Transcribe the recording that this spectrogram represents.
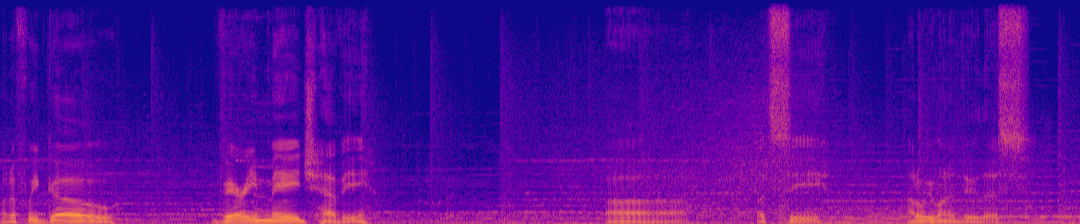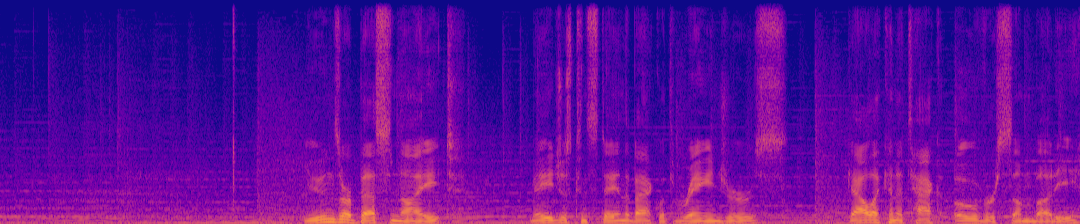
What if we go very mage heavy? Uh, let's see. How do we want to do this? Yoon's our best knight. Mages can stay in the back with rangers. Gala can attack over somebody.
